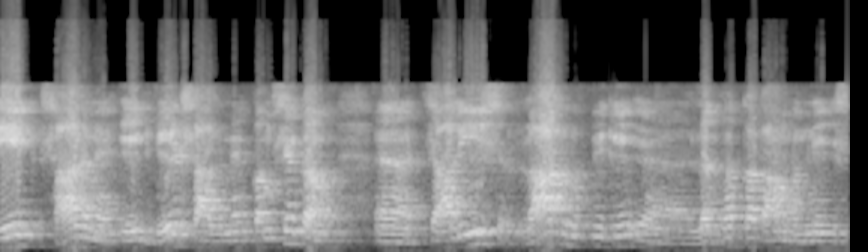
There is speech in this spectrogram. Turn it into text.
एक साल में, एक डेढ़ साल में कम से कम चालीस लाख रुपए के लगभग का काम हमने इस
